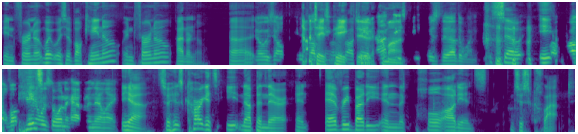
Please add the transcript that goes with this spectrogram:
Inferno, wait, was it Volcano? Inferno? I don't know. Uh, No, it was, El- it was Dante's Volcano. Peak, Volcano. dude. Come on. Dante's Peak was the other one. so it, Vol- Volcano His- was the one that happened in L.A. Yeah. So his car gets eaten up in there, and everybody in the whole audience just clapped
